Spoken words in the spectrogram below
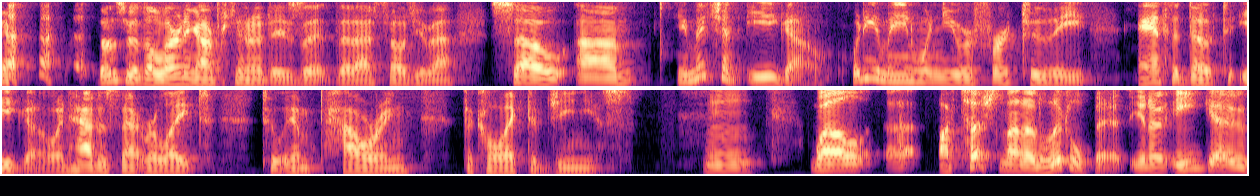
Those are the learning opportunities that, that I've told you about. So um, you mentioned ego. What do you mean when you refer to the antidote to ego and how does that relate to empowering the collective genius mm. well uh, i've touched on that a little bit you know ego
